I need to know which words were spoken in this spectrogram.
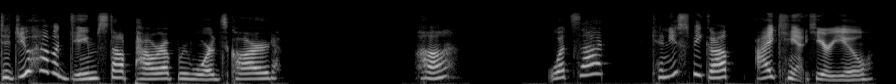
Did you have a GameStop Power Up Rewards card? Huh? What's that? Can you speak up? I can't hear you.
